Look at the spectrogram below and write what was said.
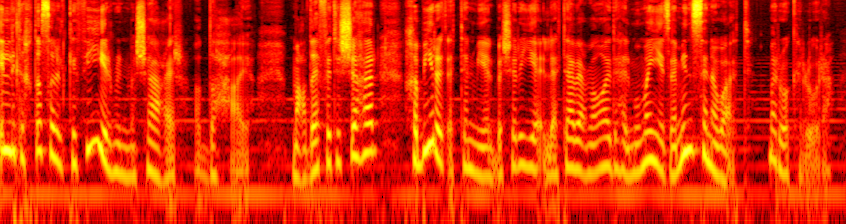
اللي تختصر الكثير من مشاعر الضحايا. مع ضيفة الشهر خبيرة التنمية البشرية اللي تابع موادها المميزة من سنوات مروة كرورة.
